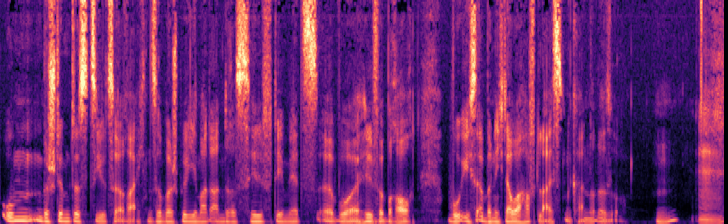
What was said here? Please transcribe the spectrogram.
um ein bestimmtes Ziel zu erreichen. Zum Beispiel jemand anderes hilft dem jetzt, äh, wo er Hilfe braucht, wo ich es aber nicht dauerhaft leisten kann oder so. Hm? Mhm.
